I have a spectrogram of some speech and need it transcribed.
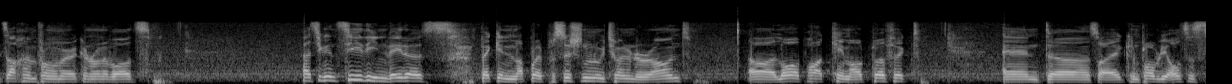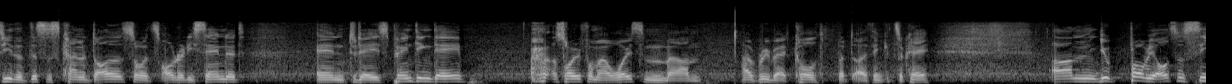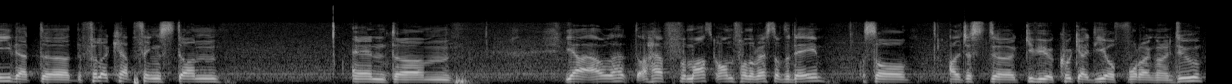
It's Achim from American Runabouts. As you can see, the invaders back in an upright position, we turned it around. Uh, lower part came out perfect. And uh, so I can probably also see that this is kind of dull, so it's already sanded. And today is painting day. Sorry for my voice, I'm, um, I have a really bad cold, but I think it's okay. Um, you probably also see that uh, the filler cap thing's done. And um, yeah, I'll have a mask on for the rest of the day. So I'll just uh, give you a quick idea of what I'm going to do.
